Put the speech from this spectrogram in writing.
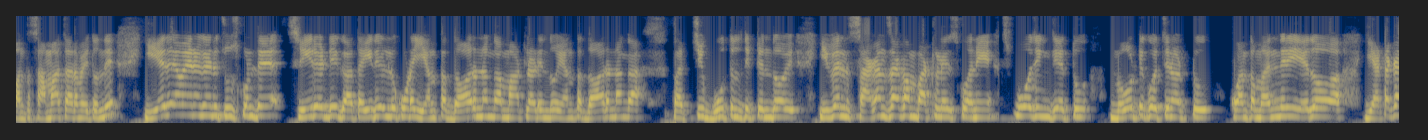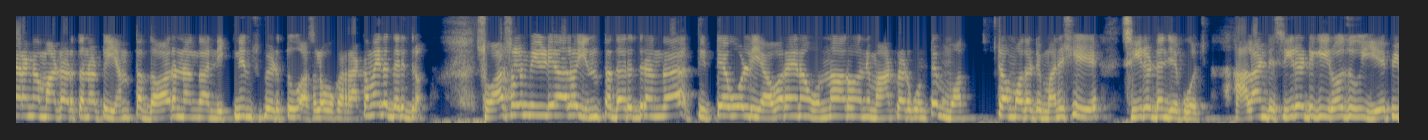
కొంత సమాచారం అవుతుంది ఏదేమైనా కానీ చూసుకుంటే శ్రీరెడ్డి గత ఐదేళ్ళు కూడా ఎంత దారుణంగా మాట్లాడిందో ఎంత దారుణంగా పచ్చి బూతులు తిట్టిందో ఈవెన్ సగం సగం బట్టలు వేసుకొని ఎక్స్పోజింగ్ చేస్తూ నోటికి వచ్చినట్టు కొంతమందిని ఏదో ఎటకారంగా మాట్లాడుతున్నట్టు ఎంత దారుణంగా నిక్నేమ్స్ పెడుతూ అసలు ఒక రకమైన దరిద్రం. సోషల్ మీడియాలో ఇంత దరిద్రంగా తిట్టే వాళ్ళు ఎవరైనా ఉన్నారు అని మాట్లాడుకుంటే మొట్టమొదటి మనిషి శ్రీరెడ్డి అని చెప్పుకోవచ్చు. అలాంటి శ్రీరెడ్డికి ఈరోజు ఏపీ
